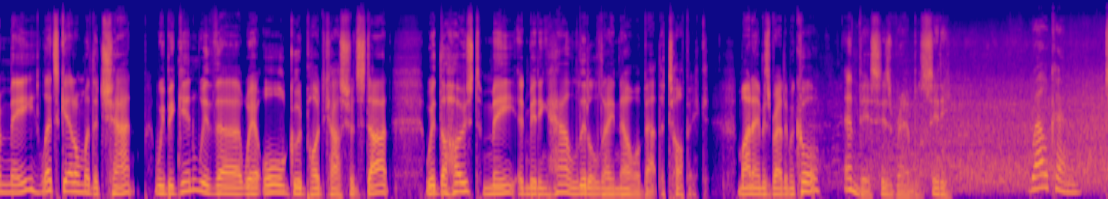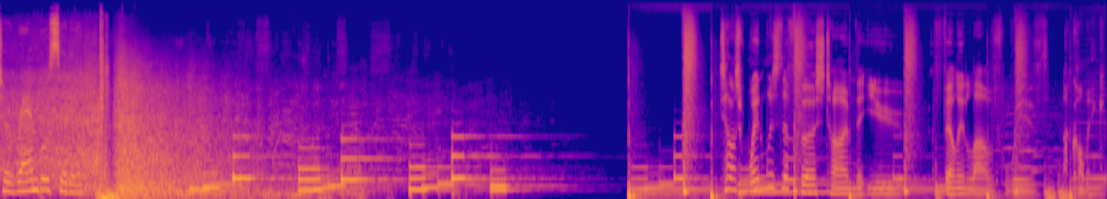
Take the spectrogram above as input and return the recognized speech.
from me. Let's get on with the chat. We begin with uh, where all good podcasts should start, with the host, me, admitting how little they know about the topic. My name is Bradley McCaw, and this is Ramble City. Welcome to Ramble City. Tell us, when was the first time that you fell in love with a comic?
